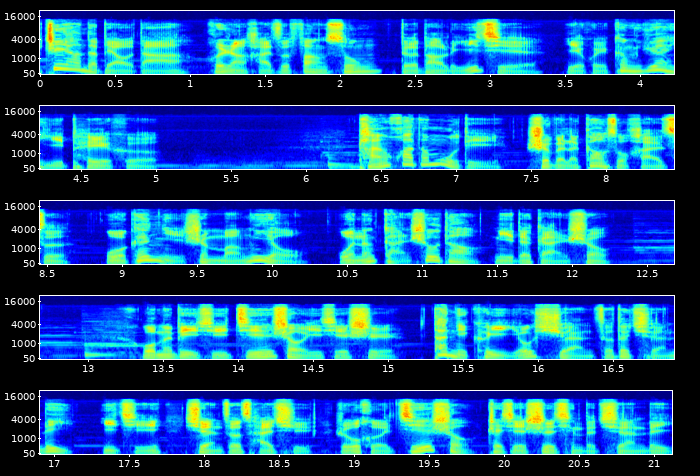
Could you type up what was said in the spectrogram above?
这样的表达会让孩子放松，得到理解，也会更愿意配合。谈话的目的是为了告诉孩子，我跟你是盟友，我能感受到你的感受。我们必须接受一些事，但你可以有选择的权利，以及选择采取如何接受这些事情的权利。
